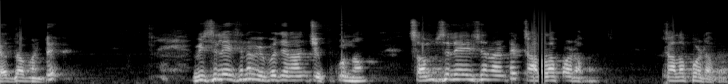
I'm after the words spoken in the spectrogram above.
చేద్దామంటే విశ్లేషణ విభజన అని చెప్పుకున్నాం. సంశ్లేషణ అంటే కలపడం. కలపడం.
